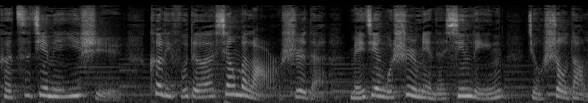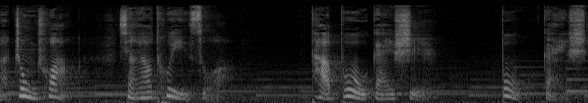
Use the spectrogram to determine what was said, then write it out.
可自见面伊始，克里福德乡巴佬似的没见过世面的心灵就受到了重创，想要退缩。他不该是，不该是。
